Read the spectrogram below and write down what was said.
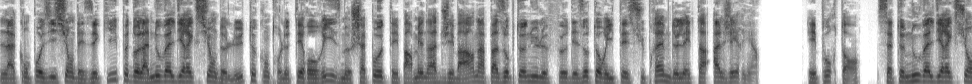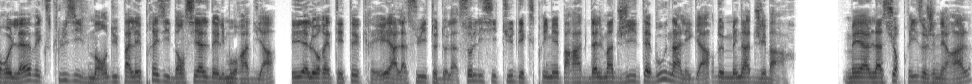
la composition des équipes de la nouvelle direction de lutte contre le terrorisme chapeautée par Menad Jebar n'a pas obtenu le feu des autorités suprêmes de l'État algérien. Et pourtant, cette nouvelle direction relève exclusivement du palais présidentiel d'El Mouradia, et elle aurait été créée à la suite de la sollicitude exprimée par Abdelmajid Tebboune à l'égard de Menad Jebar. Mais à la surprise générale,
